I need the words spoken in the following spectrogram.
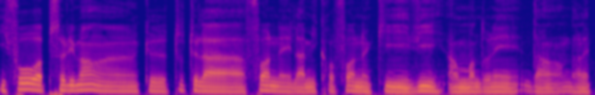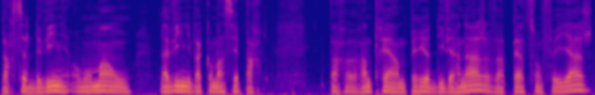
il faut absolument euh, que toute la faune et la microfaune qui vit à un moment donné dans, dans les parcelles de vigne, au moment où la vigne va commencer par, par rentrer en période d'hivernage, va perdre son feuillage,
